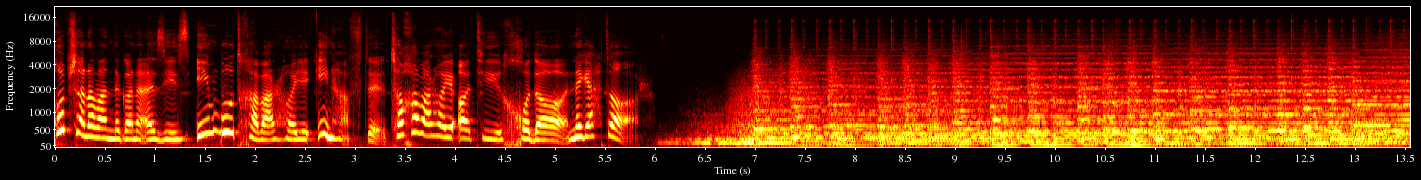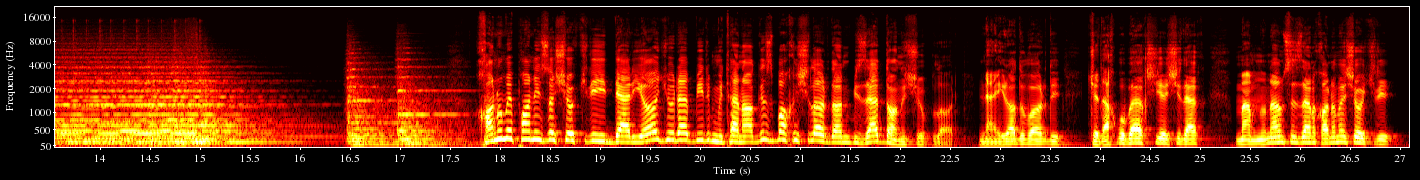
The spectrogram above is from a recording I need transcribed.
خب شنوندگان عزیز این بود خبرهای این هفته. تا خبرهای آتی خدا نگهدار. خانم پانیزا شکری دریا جوره بیر متناقض با خشلاردان بیزه دانشوبلار نه ایراد واردی. چه دخ بو بخشی دخ؟ ممنونم سزن خانم شکری.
